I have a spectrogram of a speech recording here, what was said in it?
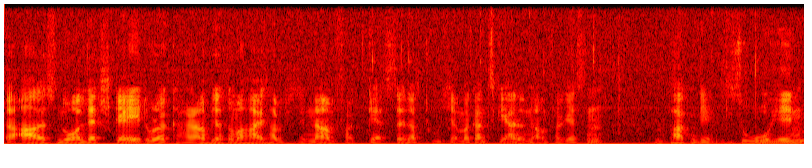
äh, AS Nor Ledge Gate oder keine Ahnung wie das nochmal heißt, habe ich den Namen vergessen. Das tue ich ja immer ganz gerne, Namen vergessen. Und packen den so hin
